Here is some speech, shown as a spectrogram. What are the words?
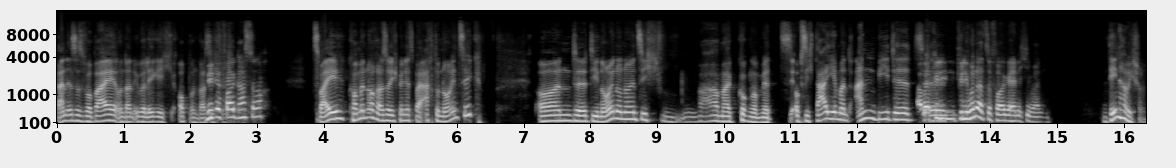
Dann ist es vorbei und dann überlege ich, ob und was. Wie viele Folgen hast du noch? Zwei kommen noch, also ich bin jetzt bei 98. Und äh, die 99, ah, mal gucken, ob, mir, ob sich da jemand anbietet. Aber für die, für die 100. Folge hätte ich jemanden. Den habe ich schon.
